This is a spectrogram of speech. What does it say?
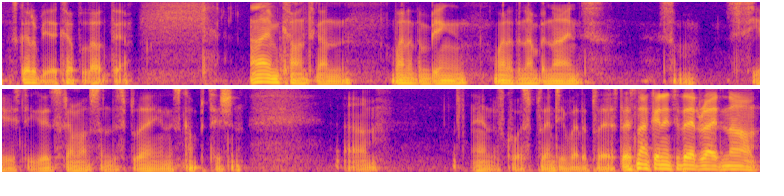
there's got to be a couple out there. I'm counting on one of them being one of the number nines. Some seriously good scrum halves on display in this competition. Um, and of course, plenty of other players. Let's not get into that right now,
